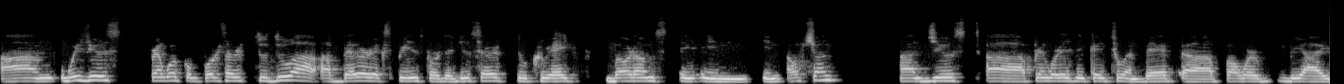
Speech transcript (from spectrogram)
Um, we use Framework Composer to do a, a better experience for the user to create buttons in, in, in options and used uh, framework SDK to embed uh, Power BI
